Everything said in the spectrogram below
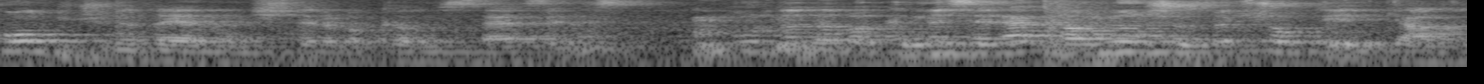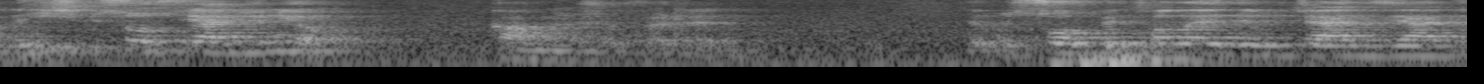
kol gücüne dayanan işlere bakalım isterseniz. Burada da bakın mesela kamyon şoförü çok tehlike altında. Hiçbir sosyal yönü yok kamyon şoförlerinin. Değil mi? Sohbet falan edebileceğiniz yani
